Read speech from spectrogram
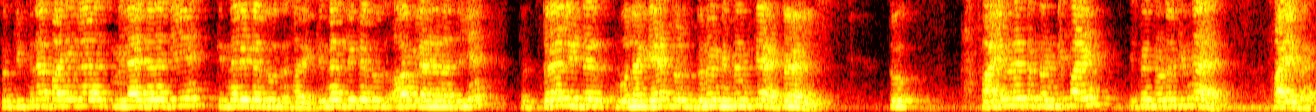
तो कितना पानी मिला, मिलाया जाना चाहिए? कितना लीटर दूध? सॉरी कितना लीटर दूध और मिलाया जाना चाहिए? तो ट्वेल्व लीटर बोला गया है तो दोनों का डिफरेंस क्या है? ट्वेल्व तो फाइव है तो ट्वेंटी फाइव इसमें टोटल कितना है? फाइव है।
